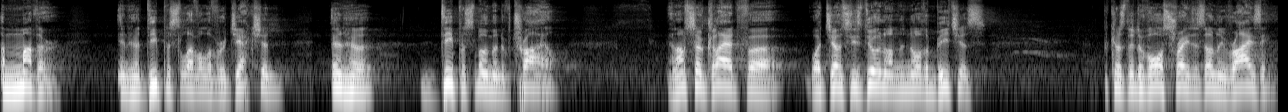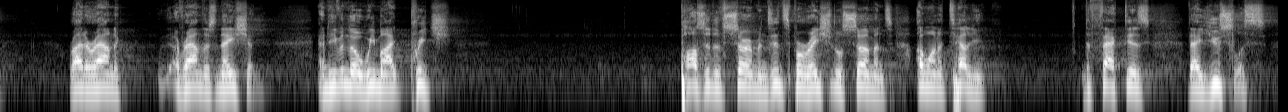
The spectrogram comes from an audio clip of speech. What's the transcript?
a mother in her deepest level of rejection, in her deepest moment of trial. And I'm so glad for what Josie's doing on the northern beaches because the divorce rate is only rising right around, around this nation. And even though we might preach positive sermons, inspirational sermons, I want to tell you the fact is they're useless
